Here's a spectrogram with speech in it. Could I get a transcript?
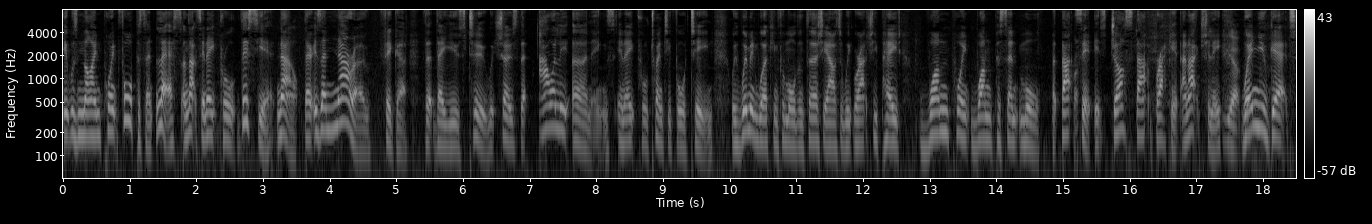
it was 9.4 percent less, and that's in April this year. Now there is a narrow figure that they use too, which shows that hourly earnings in April 2014, with women working for more than 30 hours a week, were actually paid 1.1 percent more. But that's it. It's just that bracket. And actually, Yeah. when you get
